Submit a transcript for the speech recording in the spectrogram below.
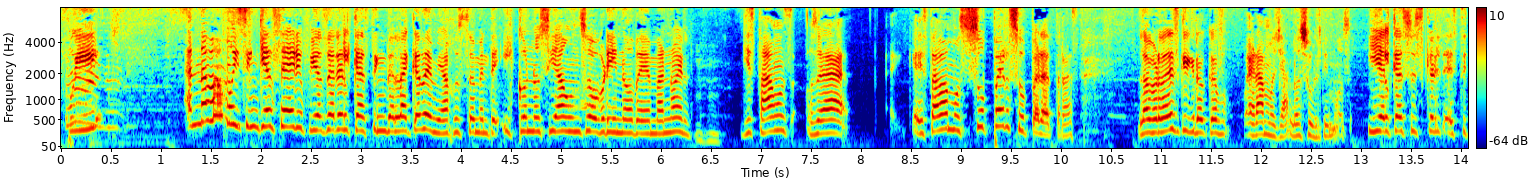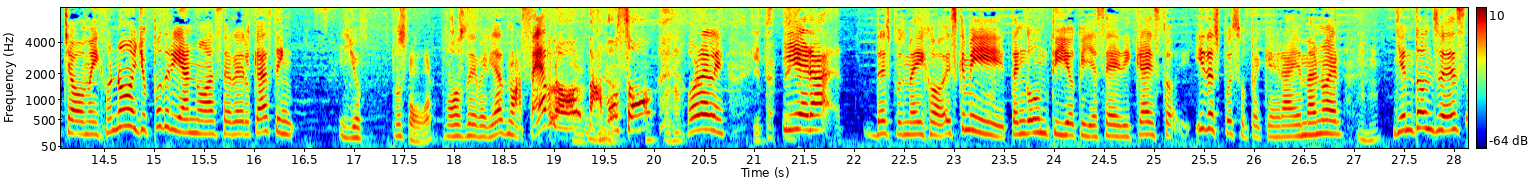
Fui, andaba muy sin qué hacer y fui a hacer el casting de la academia justamente y conocí a un sobrino de Emanuel. Y estábamos, o sea, estábamos súper, súper atrás. La verdad es que creo que éramos ya los últimos. Y el caso es que este chavo me dijo, no, yo podría no hacer el casting. Y yo, pues, ¿Por? pues deberías no hacerlo, baboso. Órale. Quítate. Y era, después me dijo, es que mi, tengo un tío que ya se dedica a esto. Y después supe que era Emanuel. Y entonces,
